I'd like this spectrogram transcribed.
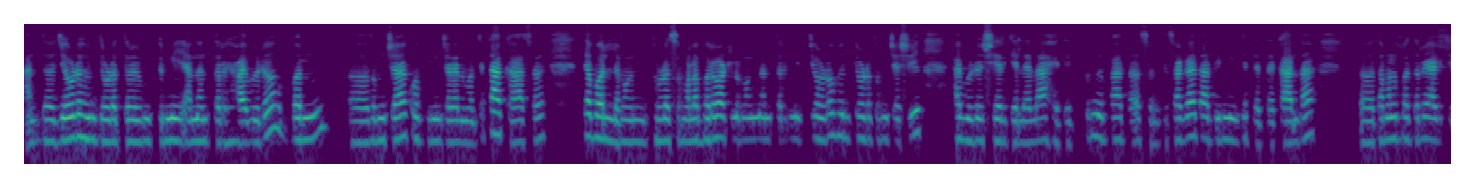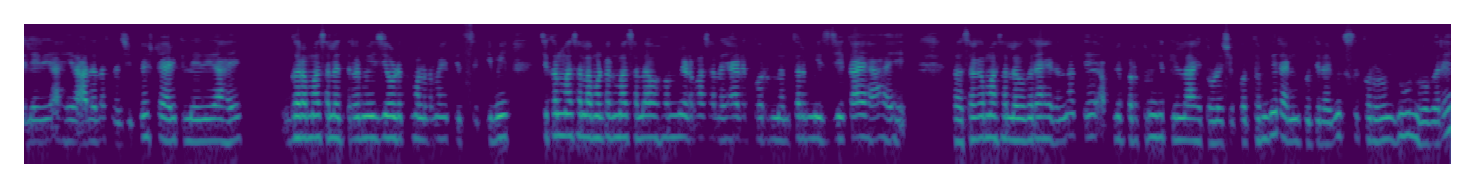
आणि जेवढं होईल तेवढं तुम्ही यानंतर हा व्हिडिओ बनवून अ, तुमच्या कुकिंग चॅनलमध्ये टाका." असं त्या बोलल्या. मग थोडंसं मला बरं वाटलं. मग नंतर मी जेवढं होईल तेवढं तुमच्याशी हा व्हिडिओ शेअर केलेला आहे. ते तुम्ही पाहत असाल, सगळ्यात आधी मी घेतला त्या कांदा, अ, तमालपत्र ॲड केलेली आहे, आलं लसणाची पेस्ट ॲड केलेली आहे. गरम मसाला तर मी जेवढं तुम्हाला माहितीच आहे, की मी chicken masala, mutton masala, homemade masala add करून नंतर मी जे काय आहे सगळं सगळा मसाला वगैरे आहे ना, ते आपले परतून घेतलेलं आहे. थोडेसे कोथिंबीर आणि पुदिना मिक्स करून धुवून वगैरे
